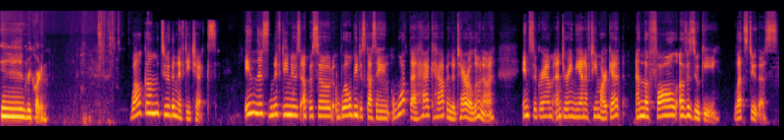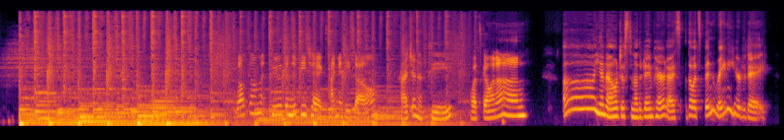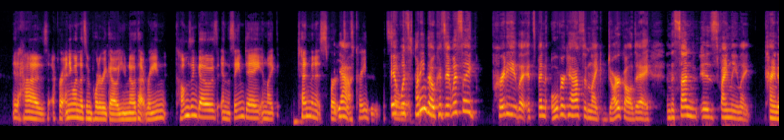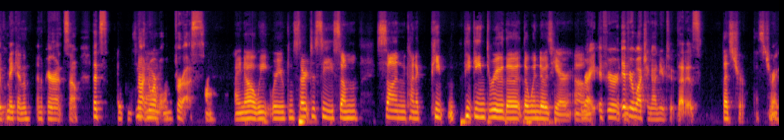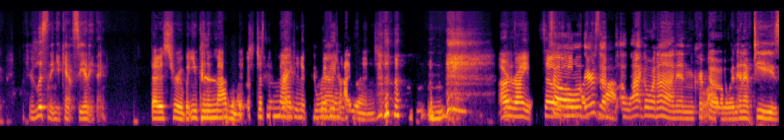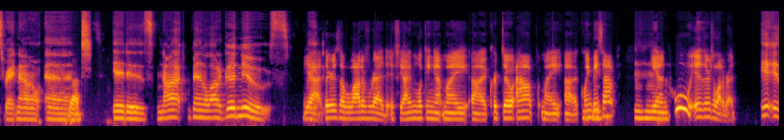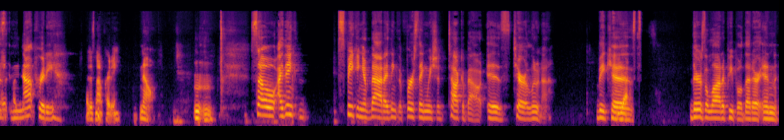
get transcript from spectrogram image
And recording. Welcome to the Nifty Chicks. In this Nifty News episode, we'll be discussing what the heck happened to Terra Luna, Instagram entering the NFT market, and the fall of Azuki. Let's do this. Welcome to the Nifty Chicks. Hi, Minty Cell. Hi, Jen FT. What's going on? Uh, you know, just another day in paradise. Though it's been rainy here today. It has. For anyone that's in Puerto Rico, you know that rain comes and goes in the same day in like 10 minute spurts. Yeah. It's crazy. It's it was weird. funny though, because it was like pretty like it's been overcast and like dark all day. And the sun is finally like kind of making an appearance. So that's not that. normal for us. I know we where you can start to see some sun kind of peep, peeking through the the windows here. Um, right. If you're if you're watching on YouTube, that is. That's true. That's true. Right. If you're listening, you can't see anything. That is true. But you can imagine it. Just imagine a Caribbean Imagine. island. Mhm. All Yes. right. So, So there's a, that. a lot going on in crypto and NFTs right now. And it is not been a lot of good news. Yeah, there's a lot of red. If I'm looking at my uh, crypto app, my uh, Coinbase app, Mhm. and whoo, there's a lot of red. It is It's not pretty. It is not pretty. No. Mm-mm. So I think, speaking of that, I think the first thing we should talk about is Terra Luna because there's a lot of people that are in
